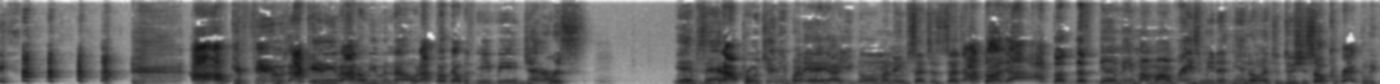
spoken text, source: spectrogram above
I, I'm confused. I can't even. I don't even know. I thought that was me being generous. You know what I'm saying? I approach anybody, hey, how you doing? My name's such and such. I thought I thought that's you know what I mean. My mom raised me to, you know, introduce yourself correctly.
